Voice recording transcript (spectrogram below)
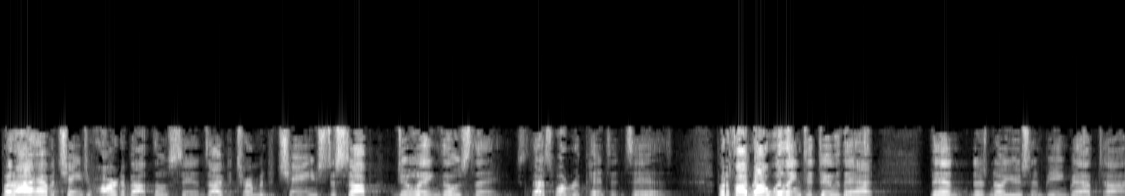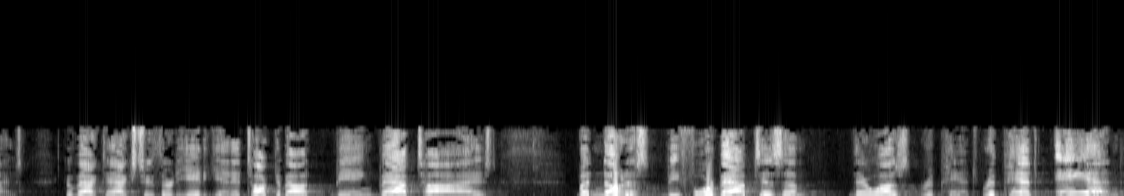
But I have a change of heart about those sins. I've determined to change, to stop doing those things. That's what repentance is. But if I'm not willing to do that, then there's no use in being baptized. Go back to Acts 2.38 again. It talked about being baptized, but notice, before baptism, there was repent. Repent and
